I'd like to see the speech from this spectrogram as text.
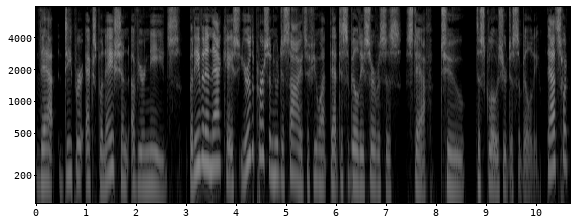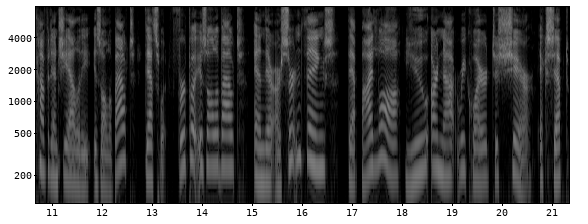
that deeper explanation of your needs. But even in that case, you're the person who decides if you want that disability services staff to disclose your disability. That's what confidentiality is all about. That's what FERPA is all about. And there are certain things that by law you are not required to share except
